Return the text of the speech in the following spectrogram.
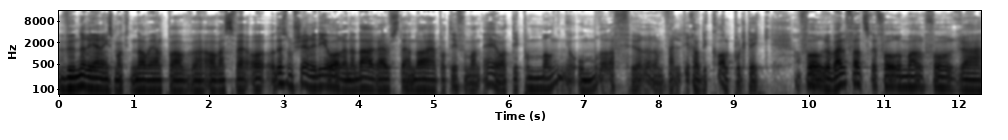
vunnet regjeringsmakten da ved hjelp av, av SV. Og, og, det som skjer i de årene der Elvsten da er partiformann, er jo at de på mange områder fører en veldig radikal politikk. For velferdsreformer, for uh,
